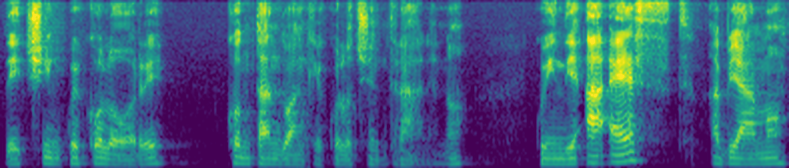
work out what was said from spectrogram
dei 5 colori contando anche quello centrale, no? Quindi a est abbiamo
